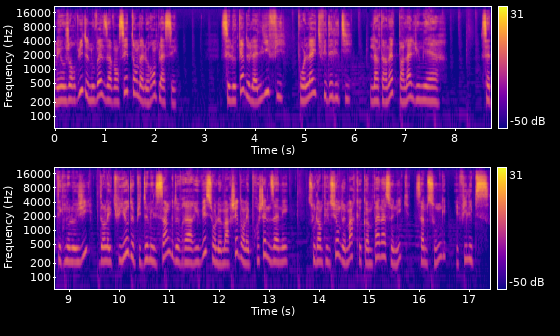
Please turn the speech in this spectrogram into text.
Mais aujourd'hui, de nouvelles avancées tendent à le remplacer. C'est le cas de la Li-Fi pour Light Fidelity, l'Internet par la lumière. Cette technologie, dans les tuyaux depuis 2005, devrait arriver sur le marché dans les prochaines années, sous l'impulsion de marques comme Panasonic, Samsung et Philips.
